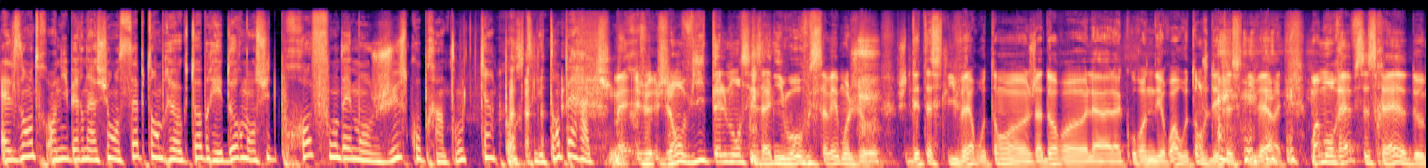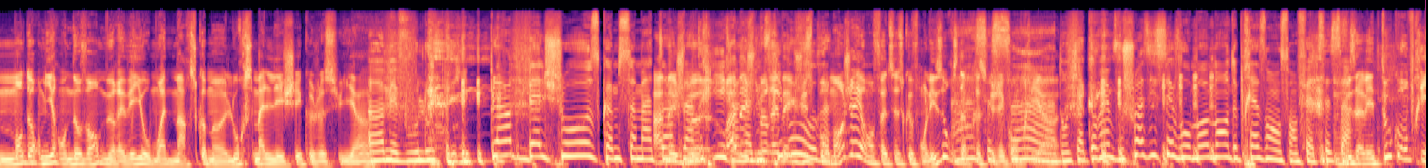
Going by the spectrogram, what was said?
elles entrent en hibernation en septembre et octobre et dorment ensuite profondément jusqu'au printemps, qu'importe les températures. Mais j'ai envie tellement ces animaux. Vous savez, moi, je, je déteste l'hiver. Autant euh, j'adore euh, la, couronne des rois, autant je déteste l'hiver. moi, mon rêve, ce serait de m'endormir en novembre, me réveiller au mois de mars comme euh, l'ours mal léché que je suis. Hein. Ah, mais vous loupez plein de belles choses comme ce matin, ah, plein je me, de rires. ah, mais je me réveille juste pour manger, en fait. C'est ce que font les ours, d'après Ah, ce que j'ai compris. hein. Donc il y a quand même, vous choisissez vos moments de présence en fait, c'est ça. Vous avez tout compris,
